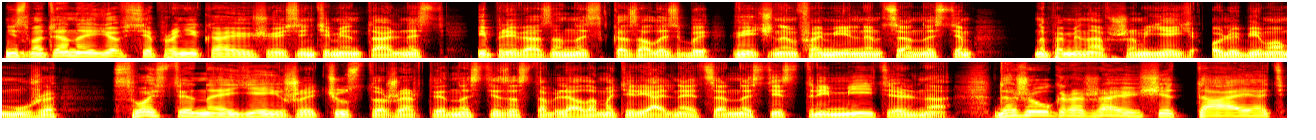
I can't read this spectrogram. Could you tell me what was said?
Несмотря на ее всепроникающую сентиментальность и привязанность, казалось бы, вечным фамильным ценностям, напоминавшим ей о любимом муже – Свойственное ей же чувство жертвенности заставляло материальные ценности стремительно, даже угрожающе таять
